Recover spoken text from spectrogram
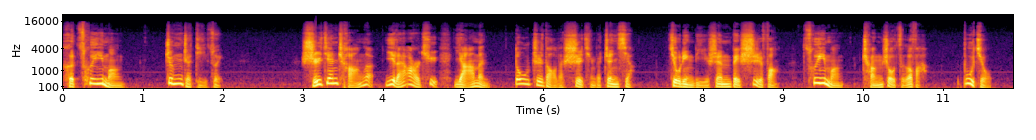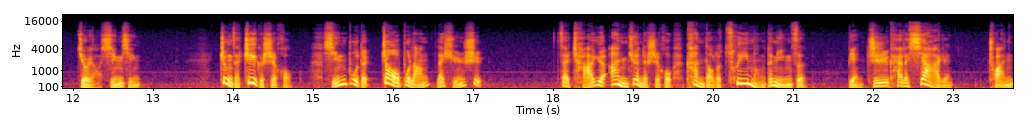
和崔猛争着抵罪。时间长了，一来二去，衙门都知道了事情的真相，就令李绅被释放，崔猛承受责罚，不久就要行刑。正在这个时候，刑部的赵布郎来巡视，在查阅案卷的时候，看到了崔猛的名字，便支开了下人，传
